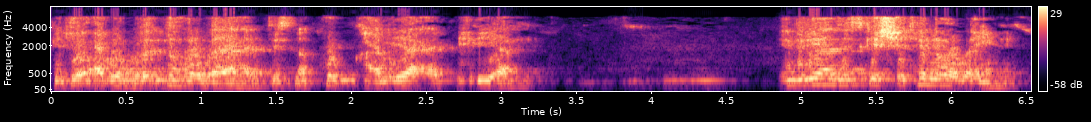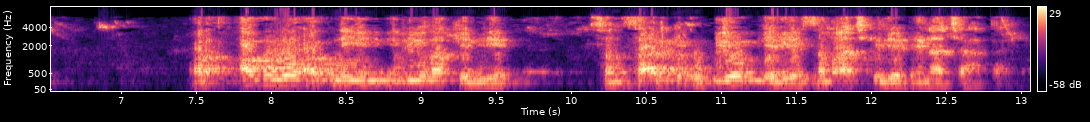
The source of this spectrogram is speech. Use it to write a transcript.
कि जो अब वृद्ध हो गया है, जिसने खूब खा लिया है, पी लिया है इंद्रियाँ जिसकी शिथिल हो गई हैं, और अब वो अपनी इंद्रियों के लिए, संसार के उपयोग के लिए, समाज के लिए देना चाहता है।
